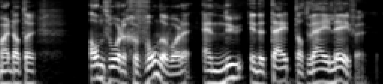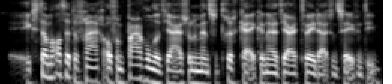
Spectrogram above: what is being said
maar dat er antwoorden gevonden worden en nu in de tijd dat wij leven. Ik stel me altijd de vraag: over een paar honderd jaar zullen mensen terugkijken naar het jaar 2017.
